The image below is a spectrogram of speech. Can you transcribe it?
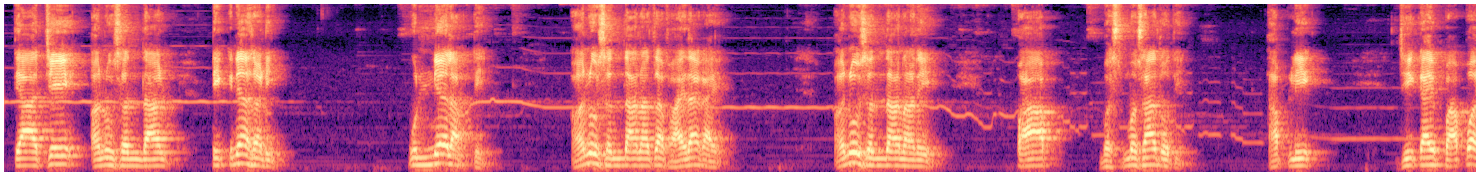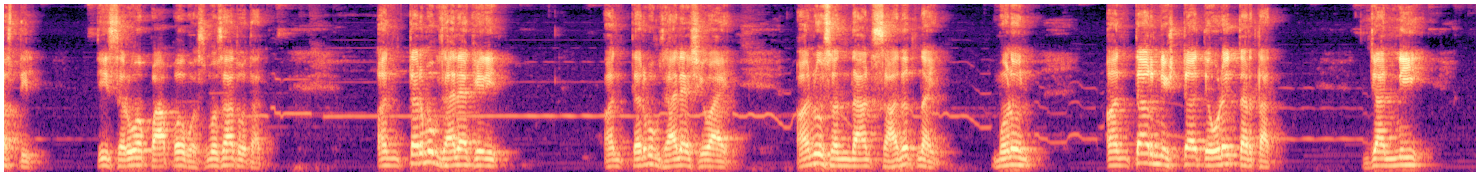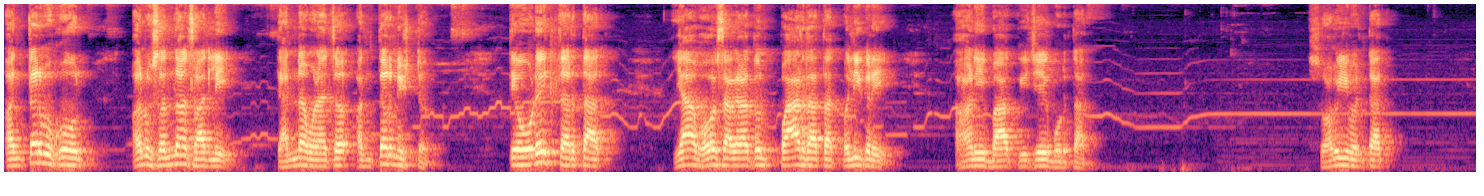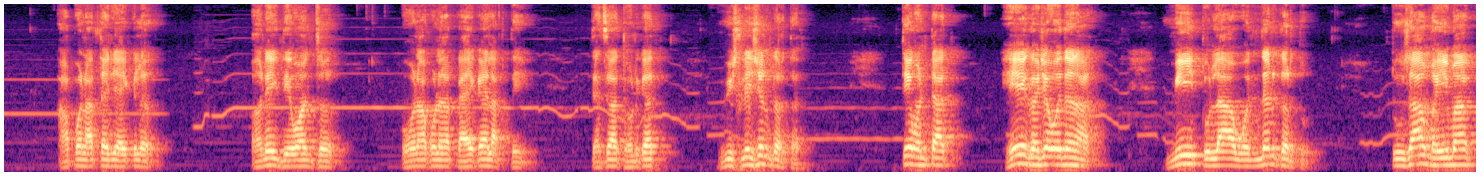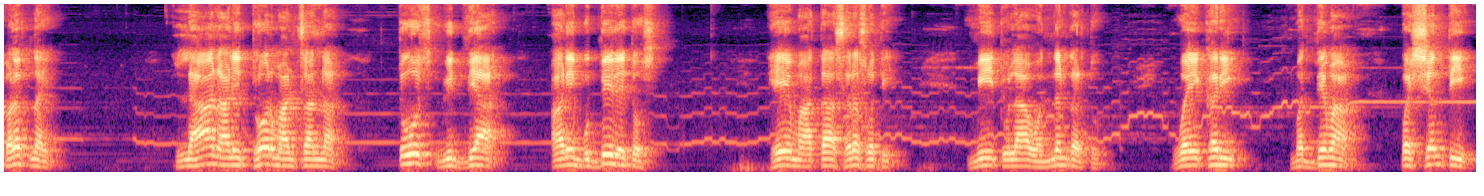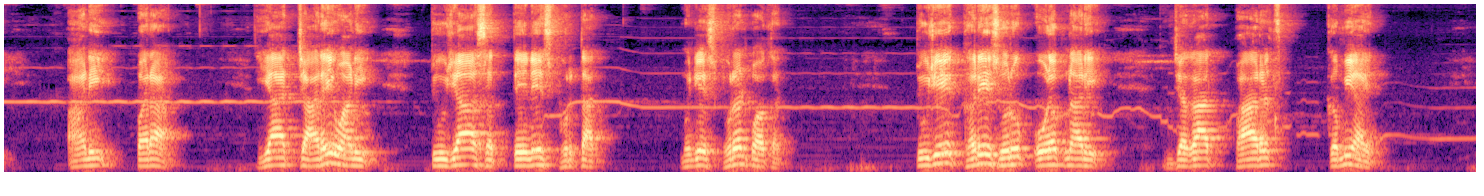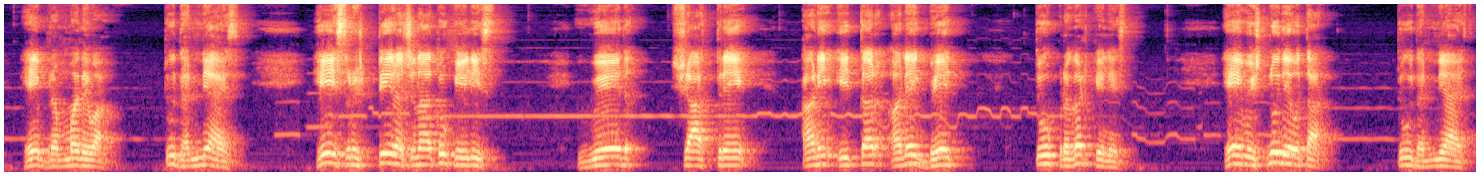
त्याचे अनुसंधान टिकण्यासाठी पुण्य लागते. अनुसंधानाचा फायदा काय? अनुसंधानाने पाप भस्मसात होते. आपली जी काही पापं असतील ती सर्व पापं भस्मसात होतात. अंतर्मुख झाल्याखेरीज अंतर्मुख झाल्याशिवाय अनुसंधान साधत नाही. म्हणून अंतर्निष्ठ तेवढेच तरतात. ज्यांनी अंतर्मुख होऊन अनुसंधान साधले त्यांना म्हणायचं अंतर्निष्ठ. तेवढेच तरतात या भवसागरातून पार जातात पलीकडे आणि बाकीचे बुडतात. स्वामीजी म्हणतात आपण आता जे ऐकलं अनेक देवांचं कोणाकोणाला काय काय लागते त्याचा थोडक्यात विश्लेषण करतात. ते म्हणतात हे गजवदना मी तुला वंदन करतो. तुझा महिमा कळत नाही. लहान आणि थोर माणसांना तूच विद्या आणि बुद्धी देतोस. हे माता सरस्वती मी तुला वंदन करतो. वैखरी मध्यमा पश्यंती आणि परा या चारही वाणी तुझ्या सत्तेने स्फुरतात म्हणजे स्फुरण पावतात. तुझे खरे स्वरूप ओळखणारे जगात फारच कमी आहेत. हे ब्रह्मदेवा तू धन्य आहेस. ही सृष्टी रचना तू केलीस. वेद शास्त्रे आणि इतर अनेक भेद तू प्रगट केलेस. हे विष्णू देवता तू धन्य आहेस.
